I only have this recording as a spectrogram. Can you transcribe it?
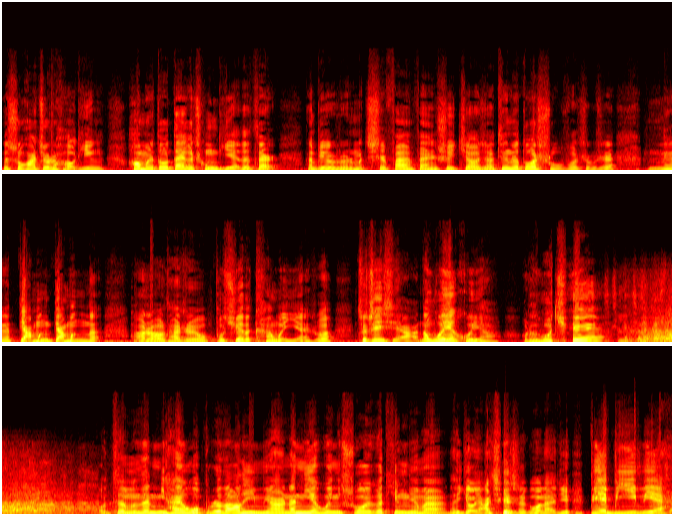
那说话就是好听，后面都带个重叠的字儿。那比如说什么吃饭饭、睡觉觉，听着多舒服，是不是？那个嗲萌嗲萌的啊。然后他这不屑的看我一眼，说：就这些啊？那我也会呀。我说我去，我怎么的？你还有我不知道的一面？那你也会？你说一个听听呗。他咬牙切齿跟我来句：别逼逼。”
